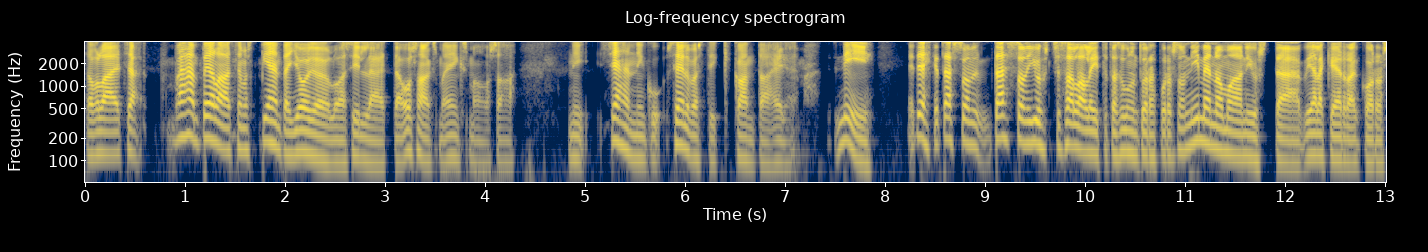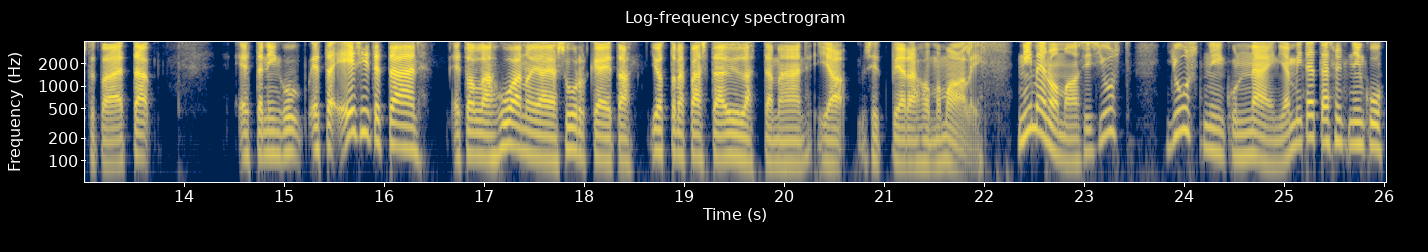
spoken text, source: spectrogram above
tavallaan, että sä vähän pelaat semmoista pientä jojoilua sillä, että osaanko mä, enkö mä osaa. Niin sehän niinku selvästikin kantaa hedelmää. Niin. Et ehkä tässä on, tässä on just se salaliitto tässä Uunturhapurossa on nimenomaan just tämä, vielä kerran korostetaan, että, että, niinku, että esitetään, että ollaan huonoja ja surkeita, jotta me päästään yllättämään ja sitten viedään homma maaliin. Nimenomaan, siis just, just niin kuin näin. Ja mitä tässä nyt niin kuin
